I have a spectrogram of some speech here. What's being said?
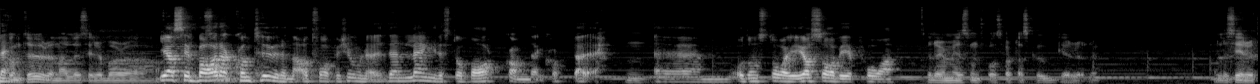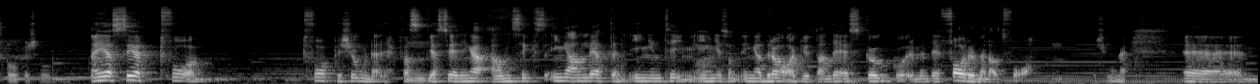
du konturen eller ser du bara... Jag ser bara Som- konturerna av två personer. Den längre står bakom den kortare. Mm. Ehm, och de står ju, jag sov ju på, Eller är det mer som två svarta skuggor? Eller, eller ser du två personer? nej jag ser två, två personer. Fast Mm. jag ser inga ansikts, inga anleten, ingenting. Nej. Inget som, inga drag, utan det är skuggor. Men det är formen av två Mm. personer. Ehm,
